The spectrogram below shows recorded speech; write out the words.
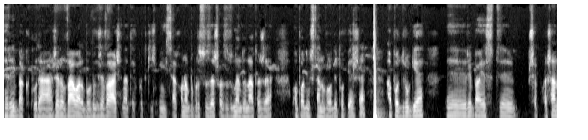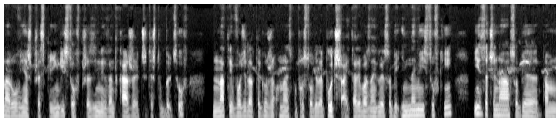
ryba, która żerowała albo wygrzewała się na tych płytkich miejscach, ona po prostu zeszła ze względu na to, że opadł stan wody po pierwsze, a po drugie ryba jest przepłaszana również przez spinningistów, przez innych wędkarzy czy też tubylców na tej wodzie, dlatego że ona jest po prostu o wiele płytsza i ta ryba znajduje sobie inne miejscówki i zaczyna sobie tam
